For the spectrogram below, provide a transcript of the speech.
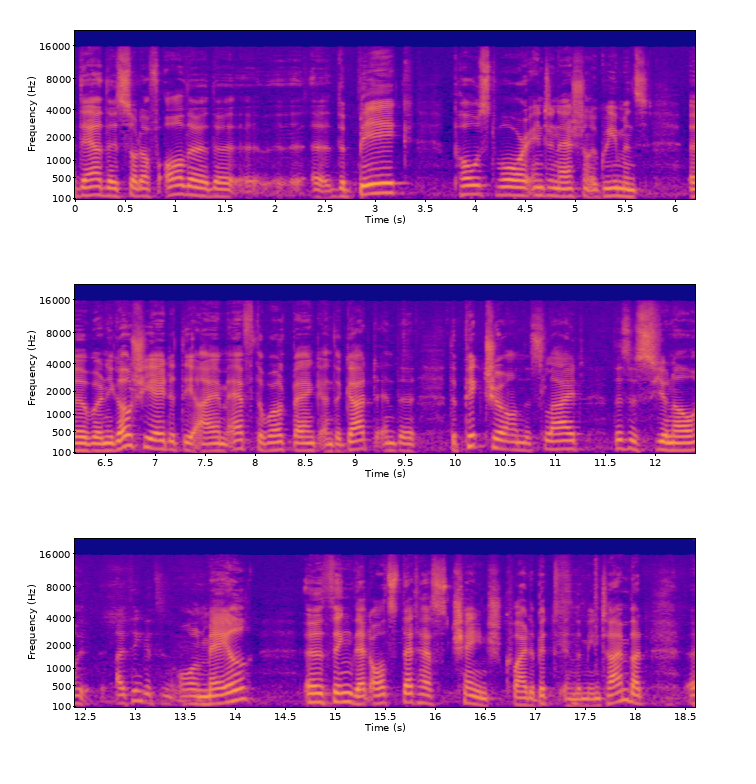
there, the sort of all the the the big post-war international agreements uh, were negotiated the IMF, the World Bank, and the GATT. And the, the picture on the slide, this is, you know, I think it's an all male uh, thing that also that has changed quite a bit in the meantime. But uh,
